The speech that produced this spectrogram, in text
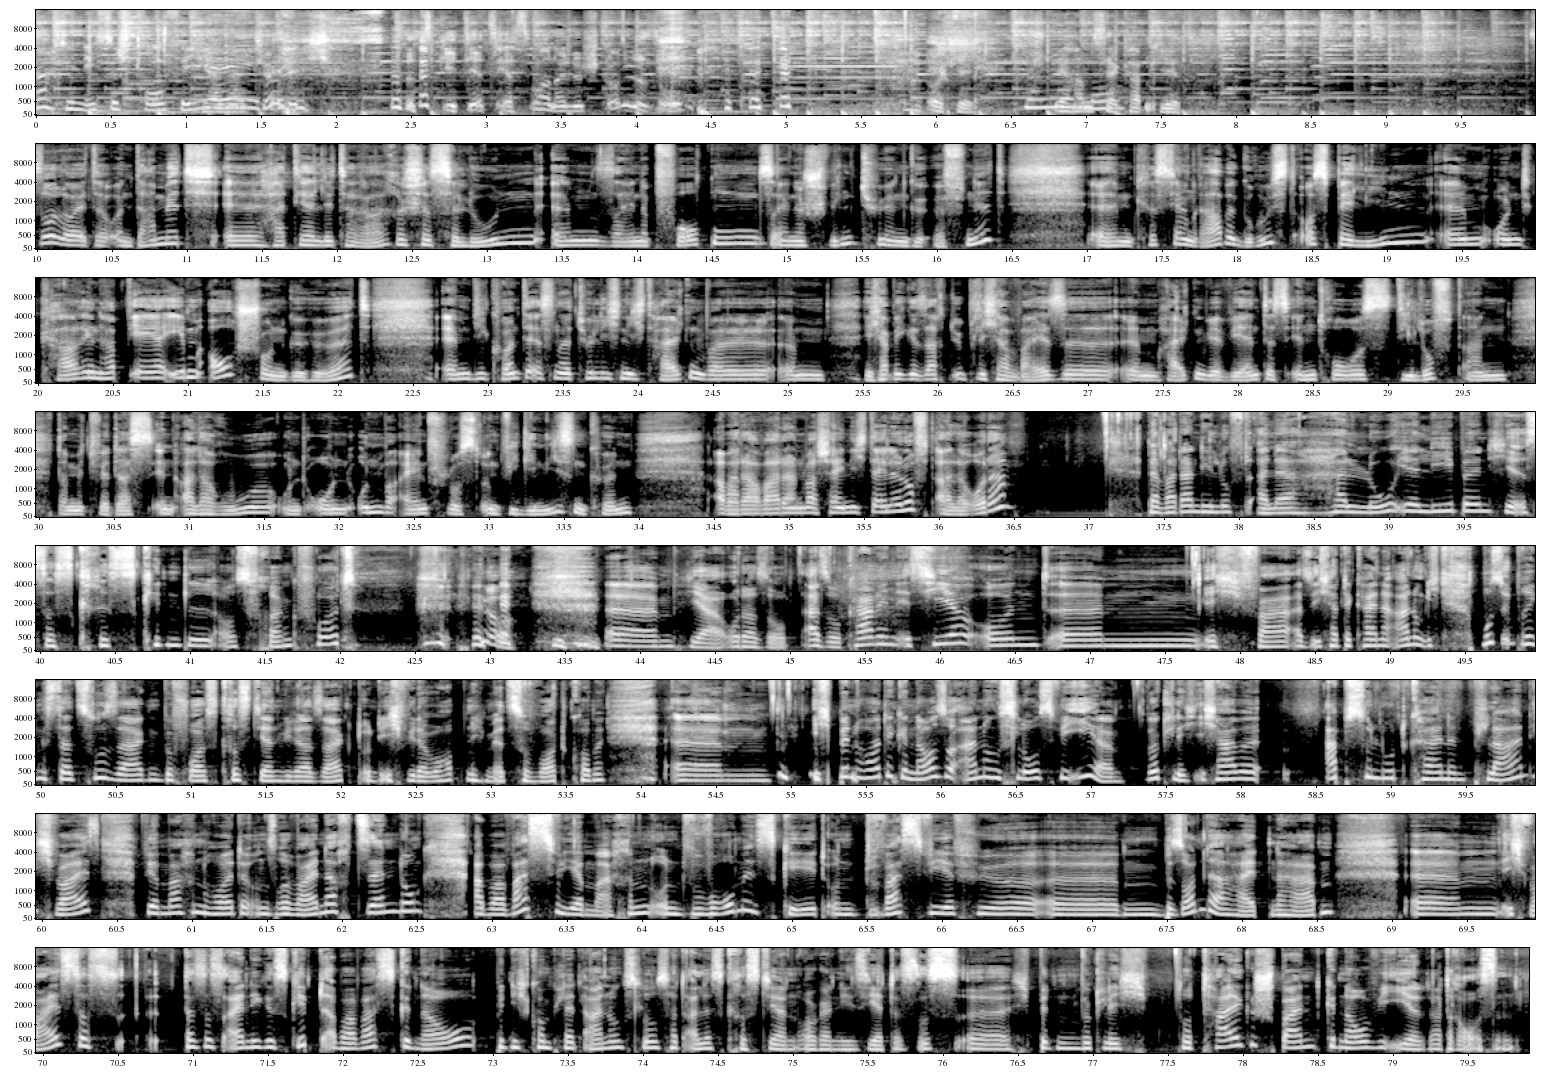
Ach, die nächste Strophe. Ja, Yay. natürlich. Das geht jetzt erstmal eine Stunde so. Okay, wir haben es ja kapiert. So Leute, und damit äh, hat der literarische Saloon ähm, seine Pforten, seine Schwingtüren geöffnet. Ähm, Christian Rabe grüßt aus Berlin ähm, und Karin habt ihr ja eben auch schon gehört. Ähm, die konnte es natürlich nicht halten, weil ähm, ich habe ihr gesagt, üblicherweise ähm, halten wir während des Intros die Luft an, damit wir das in aller Ruhe und un unbeeinflusst irgendwie genießen können. Aber da war dann wahrscheinlich deine Luft alle, oder? Da war dann die Luft alle. Hallo, ihr Lieben, hier ist das Christkindl aus Frankfurt. Ja. ähm, ja, oder so. Also Karin ist hier und ähm, ich war, also ich hatte keine Ahnung. Ich muss übrigens dazu sagen, bevor es Christian wieder sagt und ich wieder überhaupt nicht mehr zu Wort komme, ähm, ich bin heute genauso ahnungslos wie ihr. Wirklich, ich habe absolut keinen Plan. Ich weiß, wir machen heute unsere Weihnachtssendung, aber was wir machen und worum es geht und was wir für ähm, Besonderheiten haben, ähm, ich weiß, dass, dass es einiges gibt, aber was genau, bin ich komplett ahnungslos, hat alles Christian organisiert. Das ist, äh, ich bin wirklich total gespannt, genau wie ihr da draußen.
